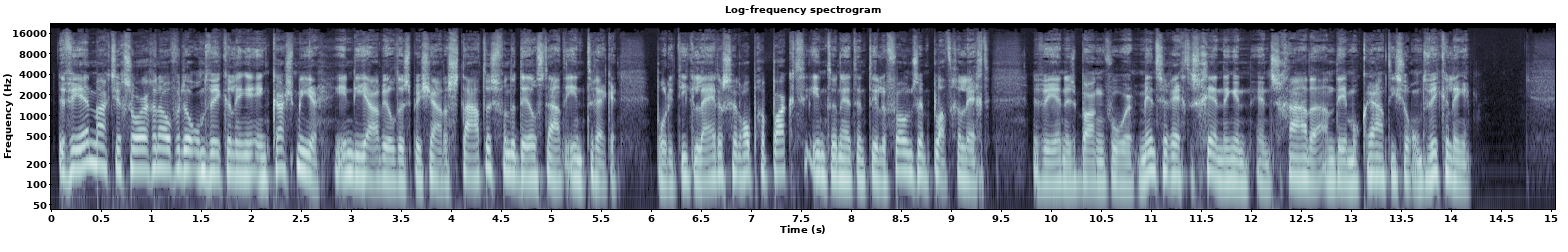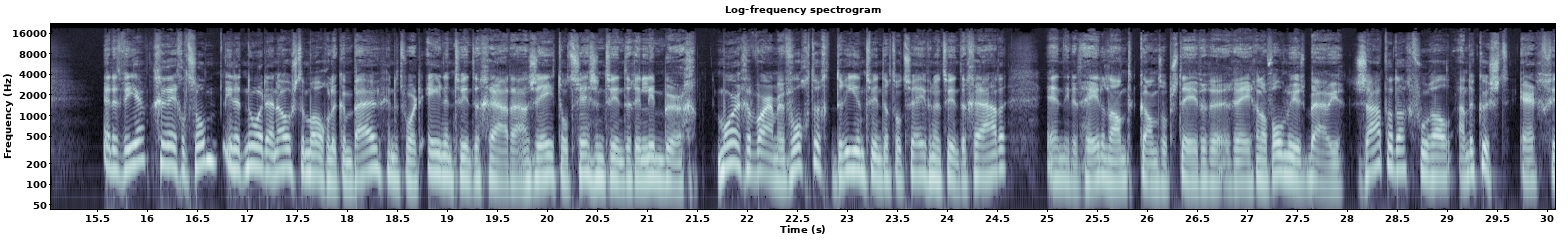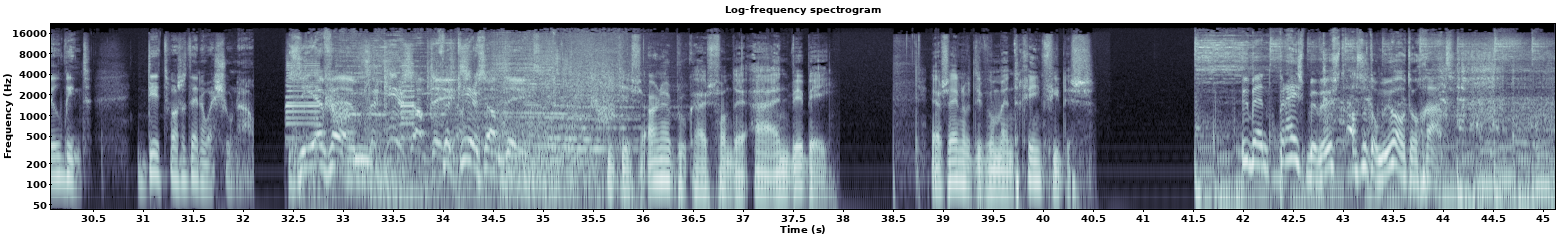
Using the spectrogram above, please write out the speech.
De VN maakt zich zorgen over de ontwikkelingen in Kashmir. India wil de speciale status van de deelstaat intrekken. Politiek leiders zijn opgepakt, internet en telefoon zijn platgelegd. De VN is bang voor mensenrechten schendingen en schade aan democratische ontwikkelingen. En het weer, geregeld zon, in het noorden en oosten mogelijk een bui... en het wordt 21 graden aan zee tot 26 in Limburg. Morgen warm en vochtig, 23 tot 27 graden... en in het hele land kans op stevige regen- of onweersbuien. Zaterdag vooral aan de kust, erg veel wind. Dit was het NOS Journaal. ZFM, verkeersupdate. verkeersupdate. Dit is Arnold Broekhuis van de ANWB. Er zijn op dit moment geen files. U bent prijsbewust als het om uw auto gaat.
